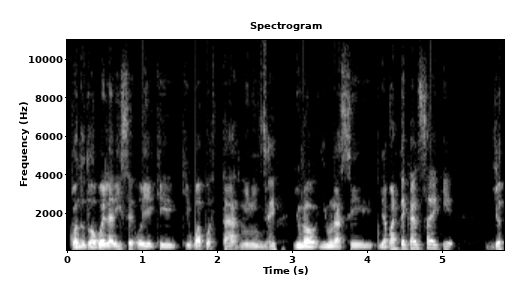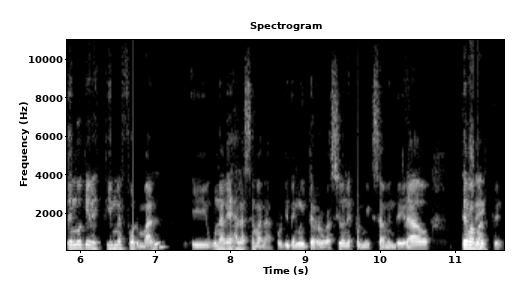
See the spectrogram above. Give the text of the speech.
cuando tu abuela dice, oye, qué, qué guapo estás, mi niño. Y, uno, y uno así, y aparte calza de que yo tengo que vestirme formal eh, una vez a la semana, porque tengo interrogaciones por mi examen de grado, tema aparte.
